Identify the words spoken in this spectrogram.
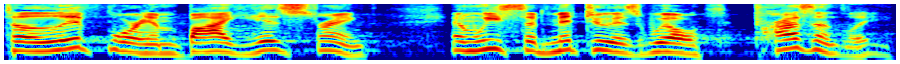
to live for him by his strength. And we submit to his will presently.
